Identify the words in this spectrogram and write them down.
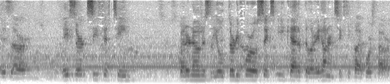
is our Acert C15 better known as the old 3406E Caterpillar, 865 horsepower.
